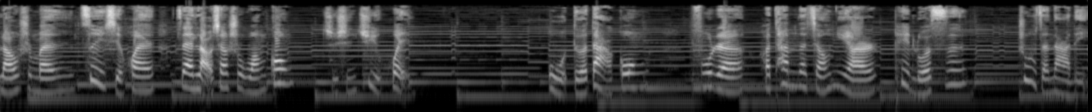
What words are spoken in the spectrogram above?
老鼠们最喜欢在老橡树王宫举行聚会。伍德大公夫人和他们的小女儿佩罗斯住在那里。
